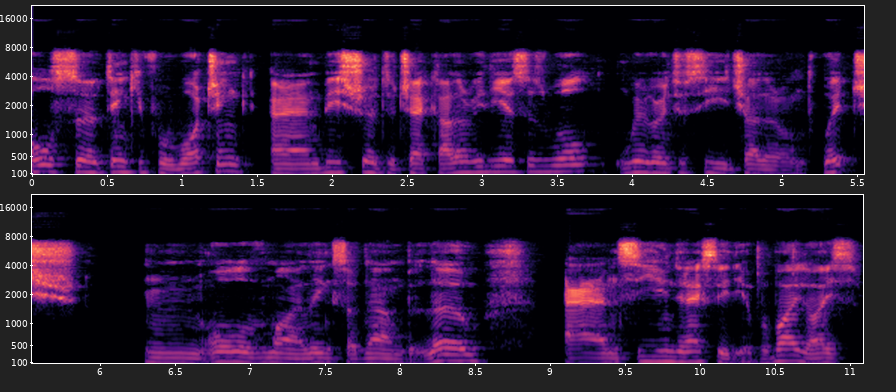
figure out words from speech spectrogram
also thank you for watching and be sure to check other videos as well we're going to see each other on twitch mm, all of my links are down below and see you in the next video bye bye guys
